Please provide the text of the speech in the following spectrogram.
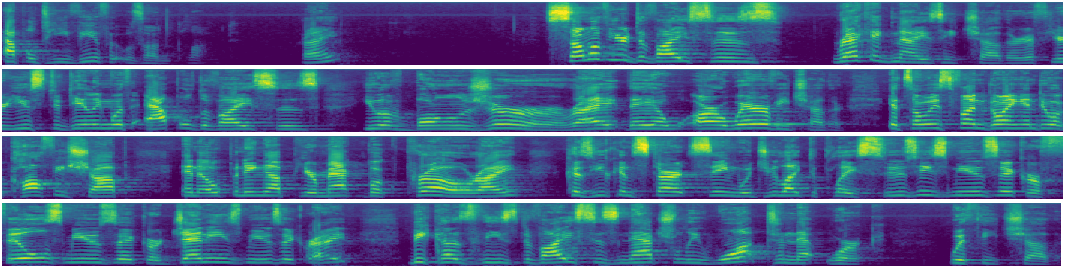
Apple TV if it was unplugged? Right? Some of your devices recognize each other. If you're used to dealing with Apple devices, you have bonjour, right? They are aware of each other. It's always fun going into a coffee shop and opening up your MacBook Pro, right? Because you can start seeing would you like to play Susie's music or Phil's music or Jenny's music, right? Because these devices naturally want to network with each other.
